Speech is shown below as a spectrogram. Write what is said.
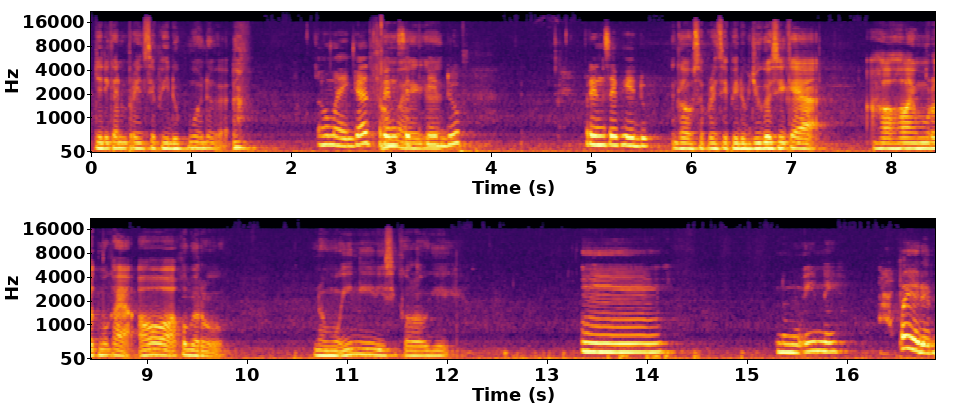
jadikan prinsip hidupmu ada nggak? Oh my god, Oh prinsip my God. hidup. Prinsip hidup. Gak usah prinsip hidup juga sih kayak hal-hal yang menurutmu kayak oh aku baru nemu ini di psikologi. Hmm, nemu ini. Apa ya, Den?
